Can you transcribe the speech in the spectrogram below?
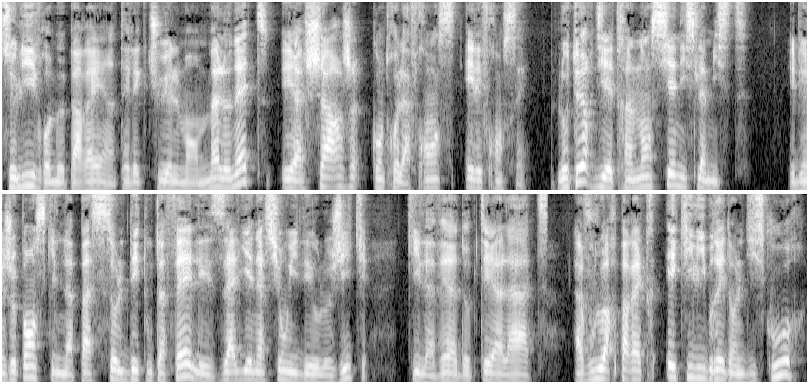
Ce livre me paraît intellectuellement malhonnête et à charge contre la France et les Français. L'auteur dit être un ancien islamiste. Eh bien, je pense qu'il n'a pas soldé tout à fait les aliénations idéologiques qu'il avait adoptées à la hâte. À vouloir paraître équilibré dans le discours,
